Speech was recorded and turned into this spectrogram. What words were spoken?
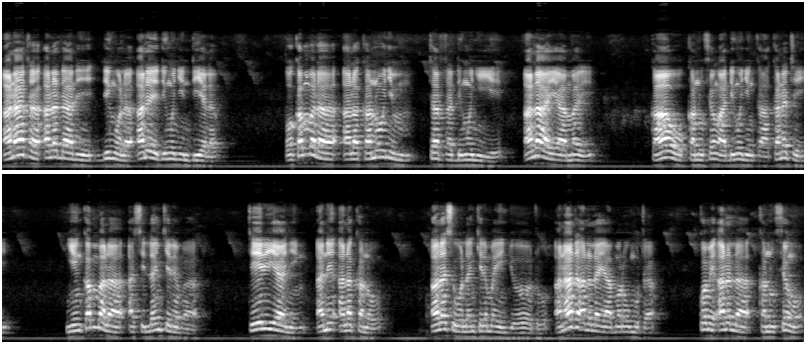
a naata alla daani diŋo la alla ye diŋo ñiŋ diya la wo kamma la a la kanoo ñiŋ tarata diŋo ñiŋ ye. Alla ye a mari ka a wo kanu feŋo a diŋo ñiŋ ka a kanatei ñiŋ kamma la a sillaŋ kenema teeriya ñiŋ aniŋ alla kanoo ala si wo lankelema ye joyo to. Anaata alla la yamaro muta komi alla la kanu feŋo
